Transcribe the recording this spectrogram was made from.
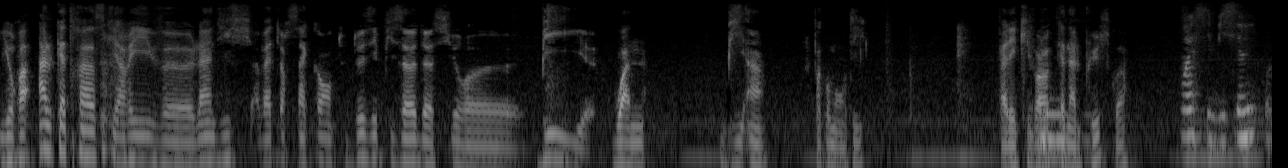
Il y aura Alcatraz qui arrive euh, lundi à 20h50, deux épisodes sur euh, B1, B1, je sais pas comment on dit. Enfin, l'équivalent de. Canal+, quoi. Ouais, c'est bi-série, quoi.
